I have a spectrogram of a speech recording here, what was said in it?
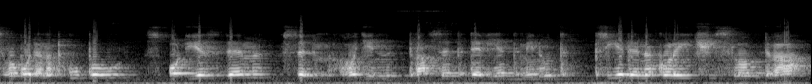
Svoboda nad Úpou s odjezdem v 7 hodin 29 minut přijede na kolej číslo 2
